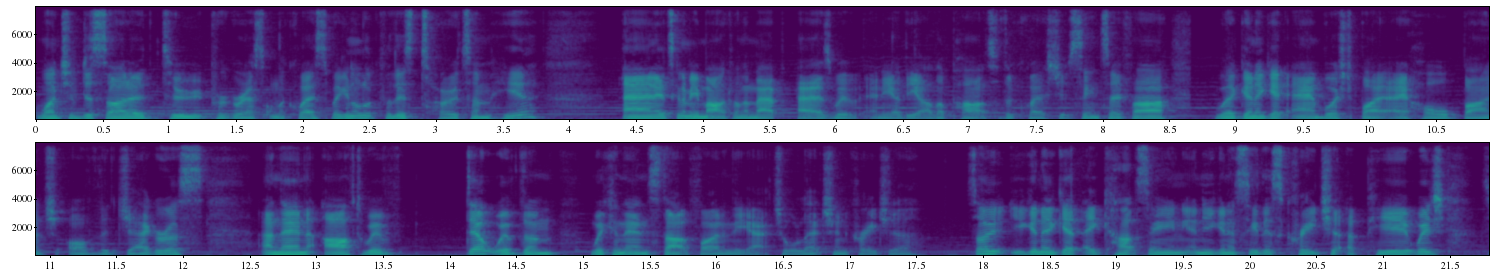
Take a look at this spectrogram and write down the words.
Once you've decided to progress on the quest, we're going to look for this totem here and it's going to be marked on the map as with any of the other parts of the quest you've seen so far. We're going to get ambushed by a whole bunch of the Jagras, and then after we've dealt with them, we can then start fighting the actual Leshen creature. So you're going to get a cutscene and you're going to see this creature appear, which is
